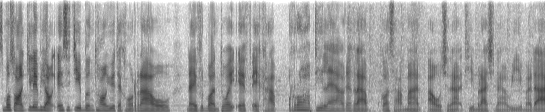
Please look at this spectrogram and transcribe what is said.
สโมสรกิเลนพยอง SCG เบืองทองยูไนเต็ดของเราในฟุตบอลถ้วย FA ครับรอบที่แล้วนะครับ ก็สามารถเอาชนะทีมราชนาวีมาได้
